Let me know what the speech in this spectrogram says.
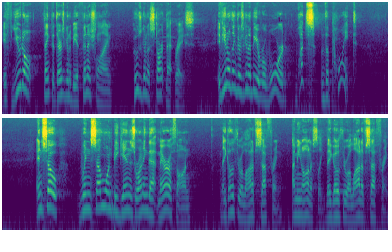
if you don't think that there's going to be a finish line, who's going to start that race? If you don't think there's going to be a reward, what's the point? And so when someone begins running that marathon, they go through a lot of suffering. I mean, honestly, they go through a lot of suffering.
